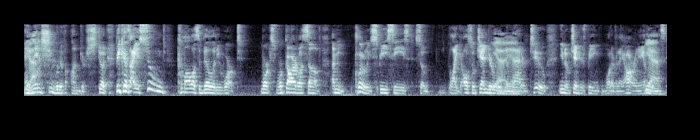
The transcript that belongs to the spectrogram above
and Yeah. then she would have understood. Because I assumed Kamala's ability worked works regardless of. I mean, clearly species, so like also gender Yeah, wouldn't have yeah. mattered too. You know, genders being whatever they are in yeah, aliens.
